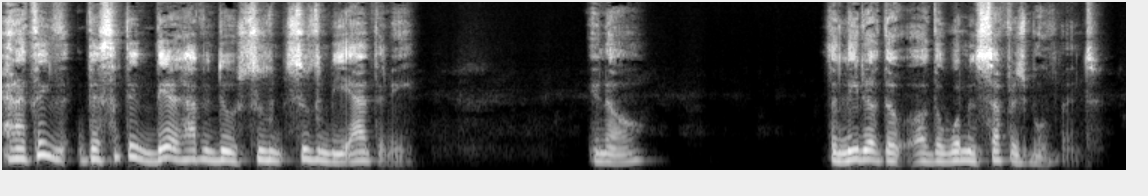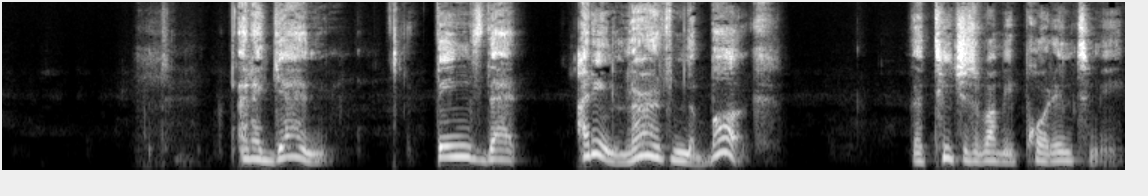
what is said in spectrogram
And I think there's something there having to do with Susan, Susan B. Anthony, you know, the leader of the, of the women's suffrage movement. And again, things that I didn't learn from the book, the teachers around me poured into me.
